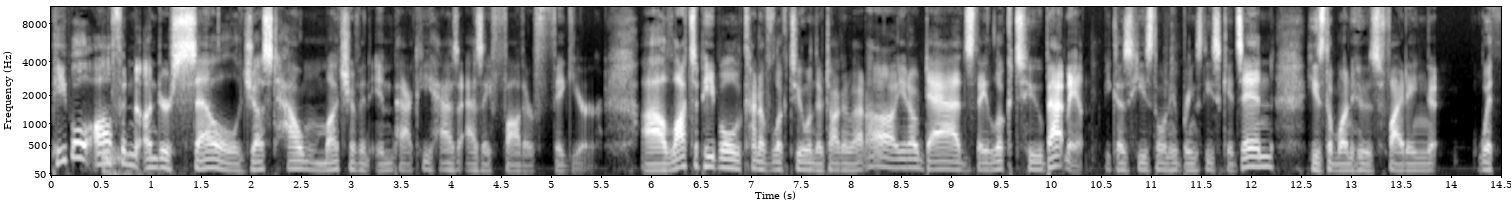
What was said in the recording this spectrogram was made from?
people often undersell just how much of an impact he has as a father figure. Uh, lots of people kind of look to when they're talking about, oh, you know, dads, they look to Batman because he's the one who brings these kids in. He's the one who's fighting with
